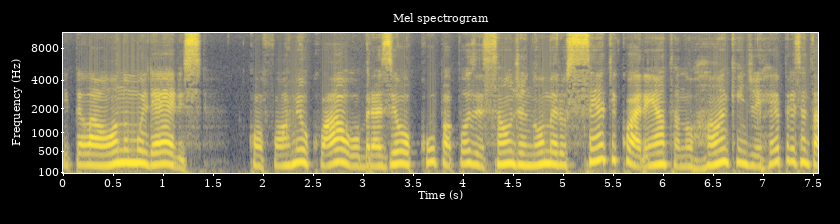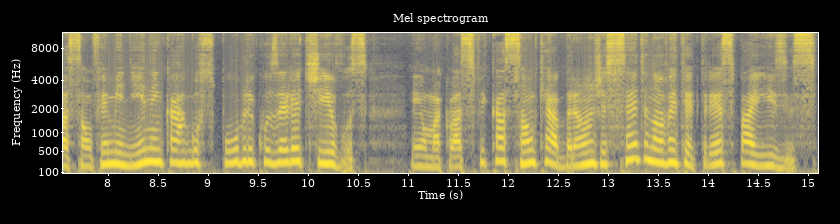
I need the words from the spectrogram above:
e pela ONU Mulheres conforme o qual o Brasil ocupa a posição de número 140 no ranking de representação feminina em cargos públicos eletivos, em uma classificação que abrange 193 países.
